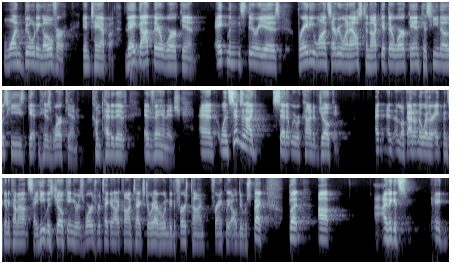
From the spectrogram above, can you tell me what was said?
one building over in Tampa. They got their work in. Aikman's theory is Brady wants everyone else to not get their work in because he knows he's getting his work in. Competitive advantage. And when Simms and I said it, we were kind of joking. And, and, look, I don't know whether Aikman's going to come out and say he was joking or his words were taken out of context or whatever. Wouldn't be the first time, frankly, all due respect. But uh, I think it's it,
